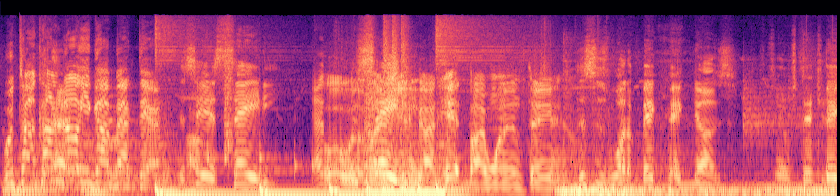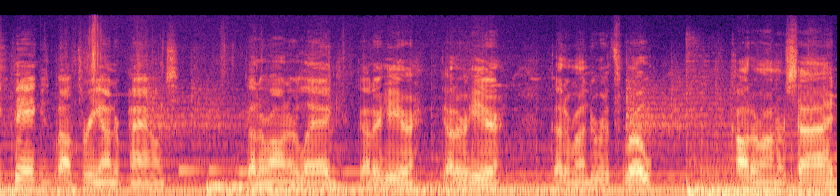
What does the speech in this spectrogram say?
What kind of Hey. dog you got back there? This is Sadie. Oh, it looks like she done got hit by one of them things. This is what a big pig does. See those stitches? Big pig is about 300 pounds. Got her on her leg, got her here, got her here, got her under her throat, caught her on her side,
